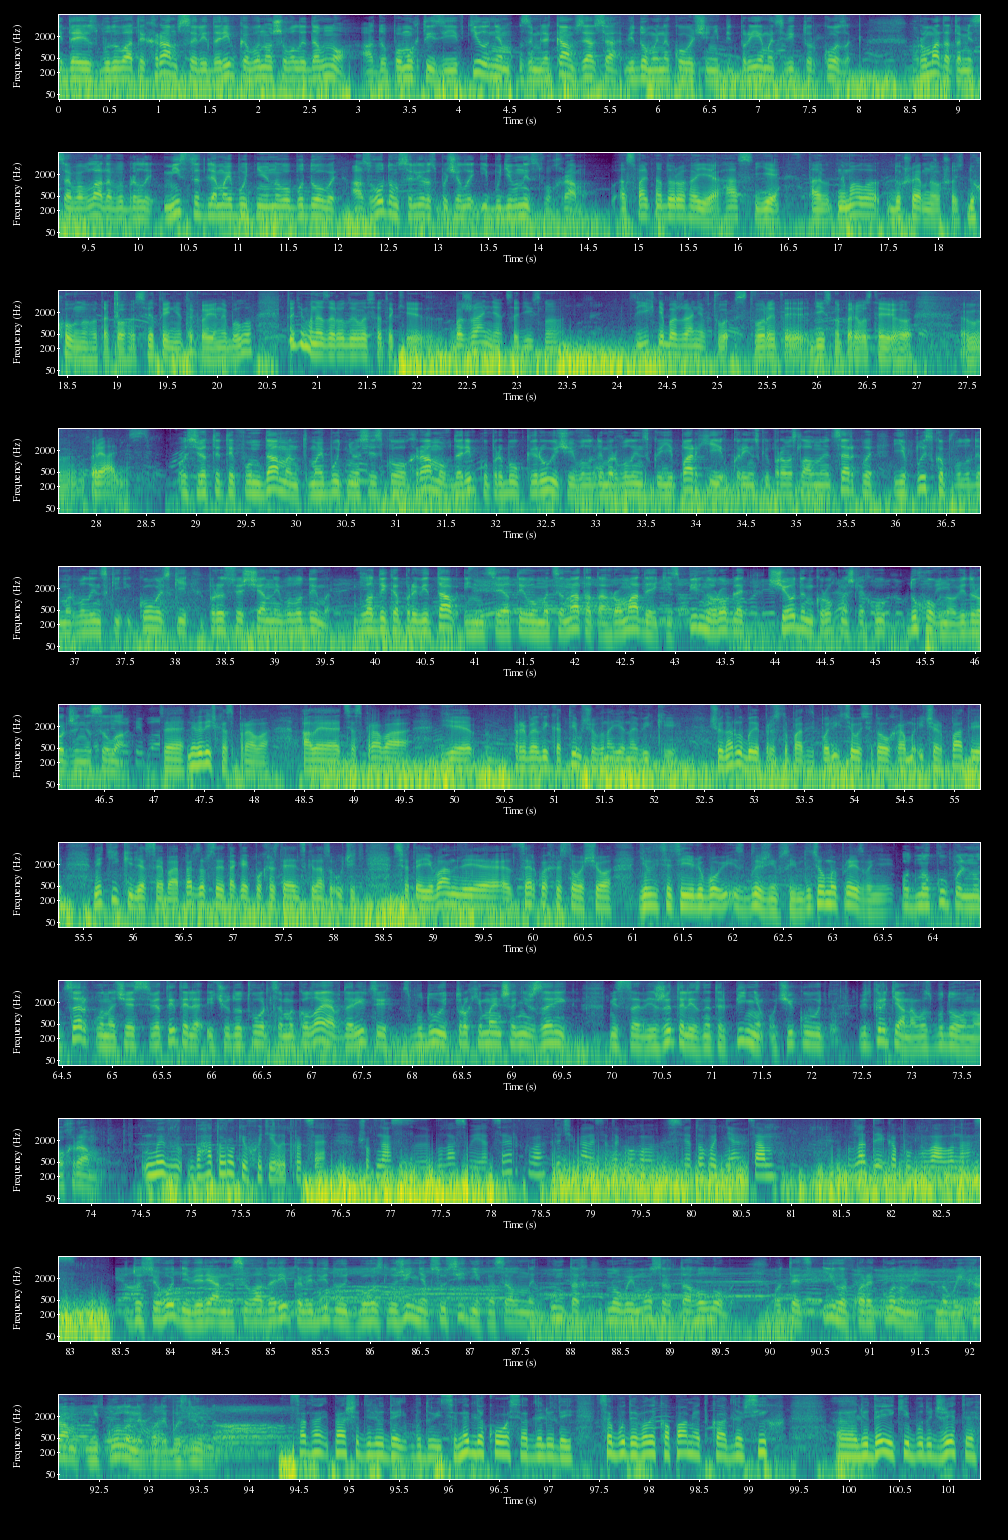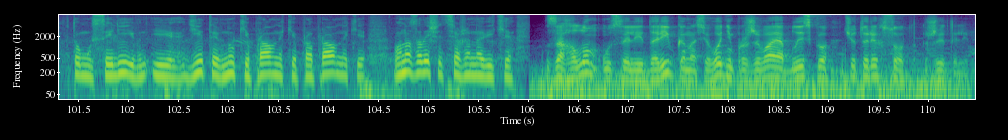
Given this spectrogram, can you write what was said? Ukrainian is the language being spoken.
Ідею збудувати храм в селі Дарівка виношували давно, а допомогти з її втіленням землякам взявся відомий на Ковальщині підприємець Віктор Козак. Громада та місцева влада вибрали місце для майбутньої новобудови, а згодом в селі розпочали і будівництво храму. Асфальтна дорога є, газ є, а немало душевного щось, духовного такого, святині такої не було. Тоді мене зародилося таке бажання, це дійсно їхнє бажання створити, дійсно перевести його в реальність. Освятити фундамент майбутнього сільського храму в Дарівку прибув керуючий Володимир Волинської єпархії Української православної церкви, єпископ Володимир Волинський і Ковальський, преосвященний Володимир. Владика привітав ініціативу мецената та громади, які спільно роблять ще один крок на шляху духовного відродження села. Це невеличка справа, але ця справа є превелика тим, що вона є на віки. Що народ буде приступати поріг цього святого храму і черпати не тільки для себе, а перш за все, так як по-християнськи нас учить святе Євангеліє, церква Христова, що ділиться цією любов'ю із ближнім своїм. До цього ми призвані. Однокупольну церкву на честь святителя і чудотворця Миколая в Дарівці збудують трохи менше ніж за рік. Місцеві жителі з нетерпінням очікують відкриття новозбудованого храму. Ми в- багато років хотіли про це, щоб в нас була своя церква. Дочекалися такого святого дня. Сам владика побував у нас. До сьогодні віряни села Дарівка відвідують богослужіння в сусідніх населених пунктах Новий Мосер та Голоби. Отець Ігор переконаний, новий храм ніколи не буде безлюдним. Це найперше для людей будується, не для когось, а для людей. Це буде велика пам'ятка для всіх е, людей, які будуть жити в тому селі, і діти, внуки, правники, праправники. Воно залишиться вже навіки. Загалом у селі Дарівка на сьогодні проживає близько 400 жителів.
